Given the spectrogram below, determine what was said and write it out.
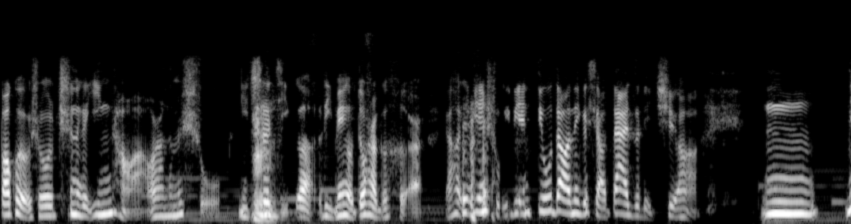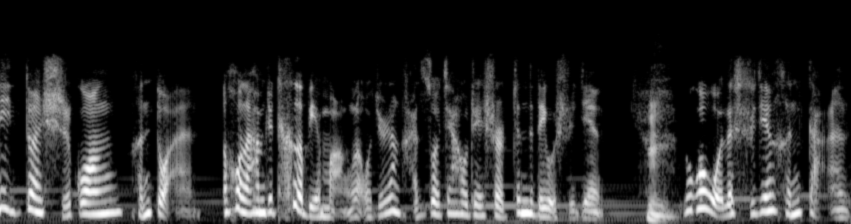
包括有时候吃那个樱桃啊，我让他们数你吃了几个，里面有多少个核，然后一边数一边丢到那个小袋子里去啊。嗯，那段时光很短。后来他们就特别忙了，我觉得让孩子做家务这事儿真的得有时间。嗯，如果我的时间很赶，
